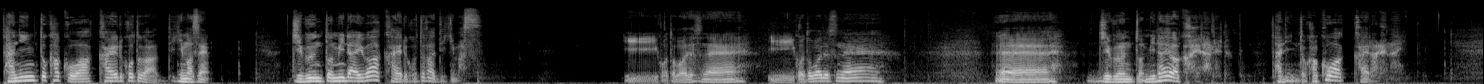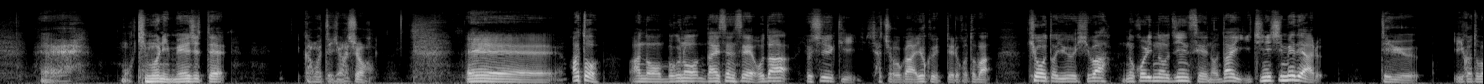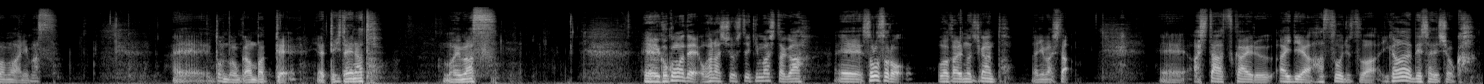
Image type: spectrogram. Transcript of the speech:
他人と過去は変えることができません。自分と未来は変えることができます。いい言葉ですね。いい言葉ですね。えー、自分と未来は変えられる。他人と過去は変えられない。えー、もう肝に銘じて頑張っていきましょう。えー、あと、あの、僕の大先生、小田義行社長がよく言っている言葉、今日という日は残りの人生の第一日目であるっていういい言葉もあります。えー、どんどん頑張ってやっていきたいなと思います。えー、ここまでお話をしてきましたが、えー、そろそろお別れの時間となりました。えー、明日使えるアイデア発想術はいかがでしたでしょうか？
